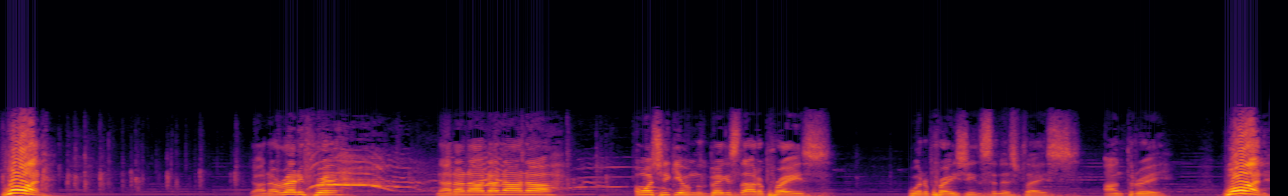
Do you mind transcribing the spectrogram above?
One. Y'all not ready for it? No, no, no, no, no, no. I want you to give him the biggest loud of praise. We're going to praise Jesus in this place. On three. One,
